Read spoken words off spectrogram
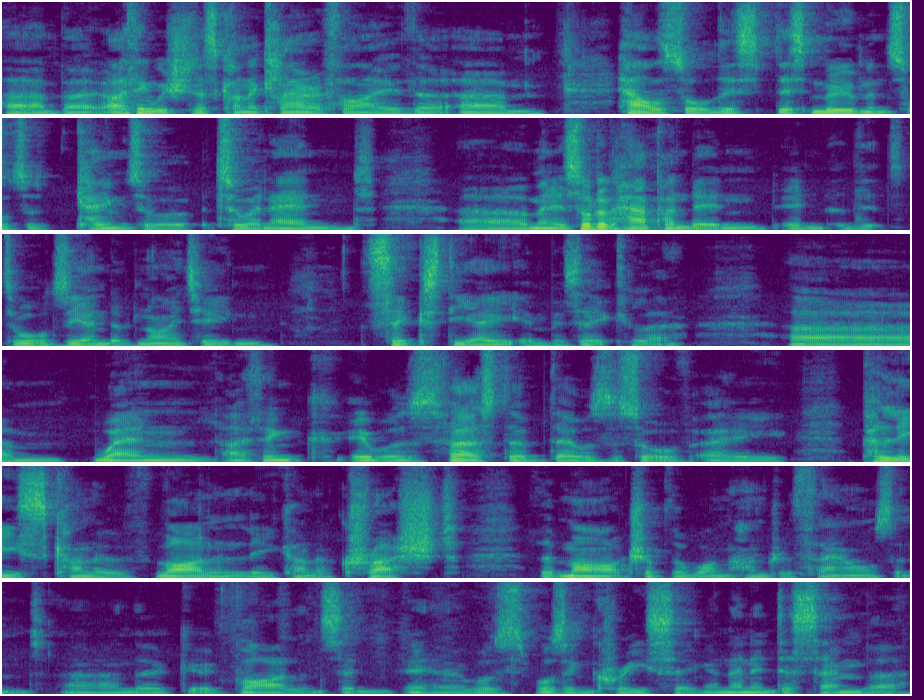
Uh, but I think we should just kind of clarify that um, how sort of this this movement sort of came to to an end, um, and it sort of happened in in towards the end of 1968 in particular, um, when I think it was first a, there was a sort of a police kind of violently kind of crushed the march of the 100,000 uh, and the violence in, uh, was was increasing. And then in December,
